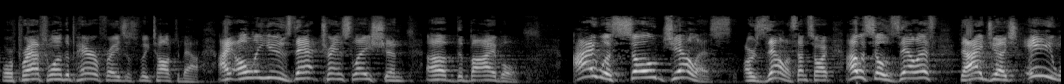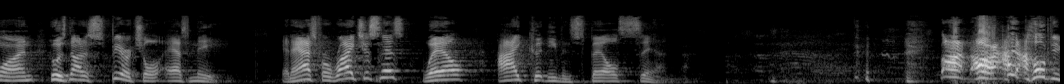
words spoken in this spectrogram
or perhaps one of the paraphrases we talked about. I only use that translation of the Bible. I was so jealous, or zealous, I'm sorry, I was so zealous that I judged anyone who was not as spiritual as me. And as for righteousness, well, I couldn't even spell sin. I, I, hope you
